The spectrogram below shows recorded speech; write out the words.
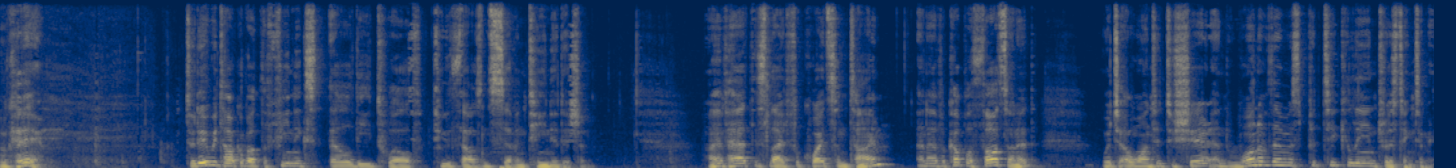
Okay, today we talk about the Fenix LD12 2017 edition. I've had this light for quite some time and I have a couple of thoughts on it which I wanted to share and one of them is particularly interesting to me.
